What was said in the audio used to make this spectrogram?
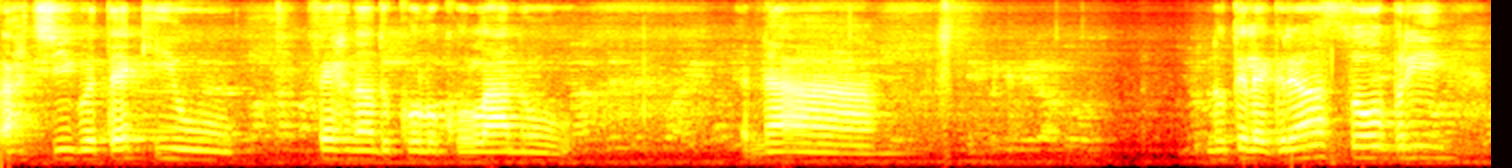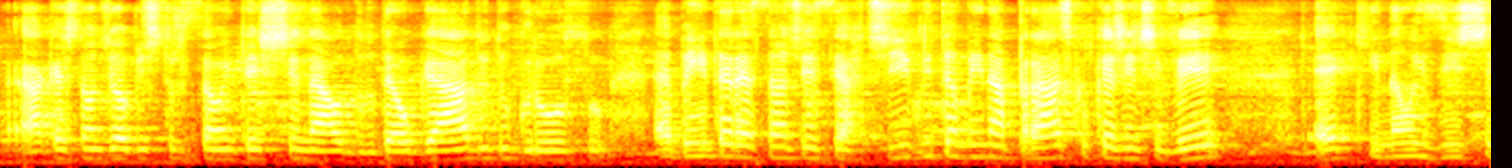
artigo até que o Fernando colocou lá no, na, no Telegram sobre a questão de obstrução intestinal do delgado e do grosso. É bem interessante esse artigo e também na prática o que a gente vê é que não existe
